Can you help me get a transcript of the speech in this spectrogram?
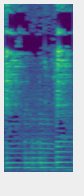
ます。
